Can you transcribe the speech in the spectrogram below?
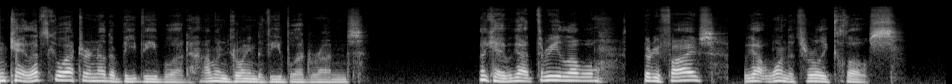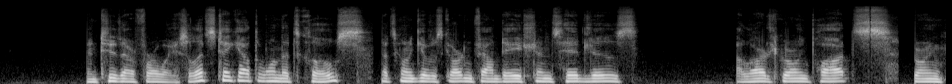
Okay, let's go after another beat V Blood. I'm enjoying the V Blood runs. Okay, we got three level 35s. We got one that's really close. And two that are far away. So let's take out the one that's close. That's going to give us garden foundations, hedges, large growing plots, growing,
